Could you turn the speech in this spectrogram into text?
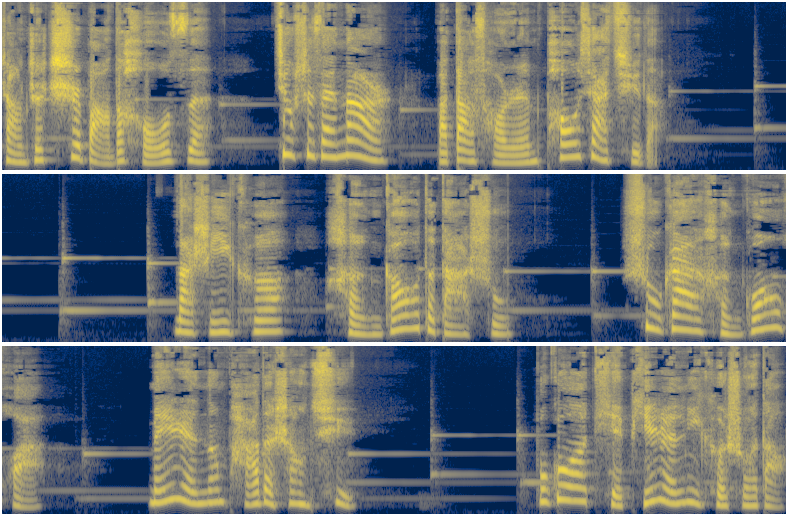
长着翅膀的猴子就是在那儿把稻草人抛下去的。那是一棵很高的大树，树干很光滑，没人能爬得上去。不过，铁皮人立刻说道：“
